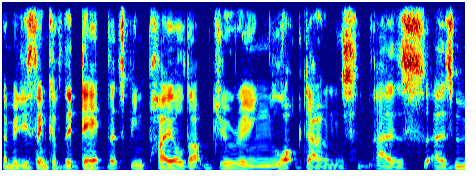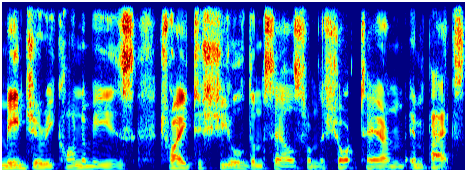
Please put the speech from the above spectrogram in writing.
I mean, you think of the debt that's been piled up during lockdowns as as major economies tried to shield themselves from the short-term impacts.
